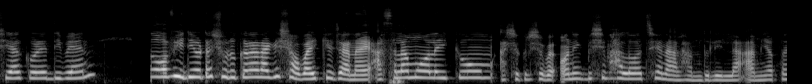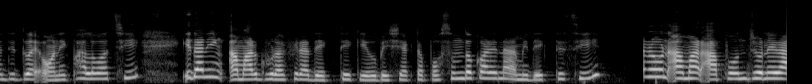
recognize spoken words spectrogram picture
শেয়ার করে দিবেন। তো ভিডিওটা শুরু করার আগে সবাইকে জানাই আসসালামু আলাইকুম। আশা করি সবাই অনেক বেশি ভালো আছেন। আলহামদুলিল্লাহ, আমি আপনাদের দোয়ায় অনেক ভালো আছি। ইদানিং আমার ঘোরাফেরা দেখতে কেউ বেশি একটা পছন্দ করে না, আমি দেখতেছি। কারণ আমার আপনজনেরা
